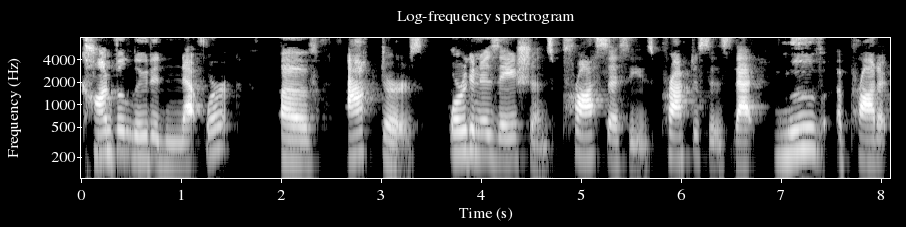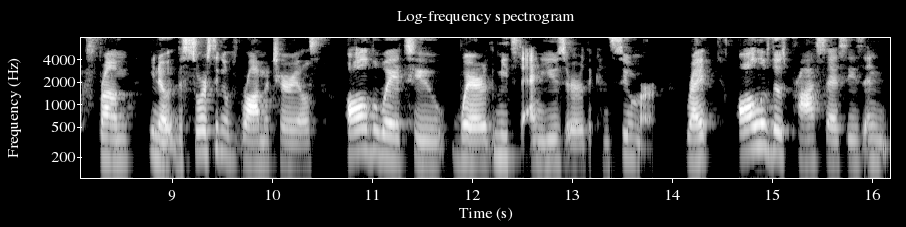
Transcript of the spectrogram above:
convoluted network of actors, organizations, processes, practices that move a product from, you know, the sourcing of raw materials all the way to where it meets the end user, the consumer, right? All of those processes. And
